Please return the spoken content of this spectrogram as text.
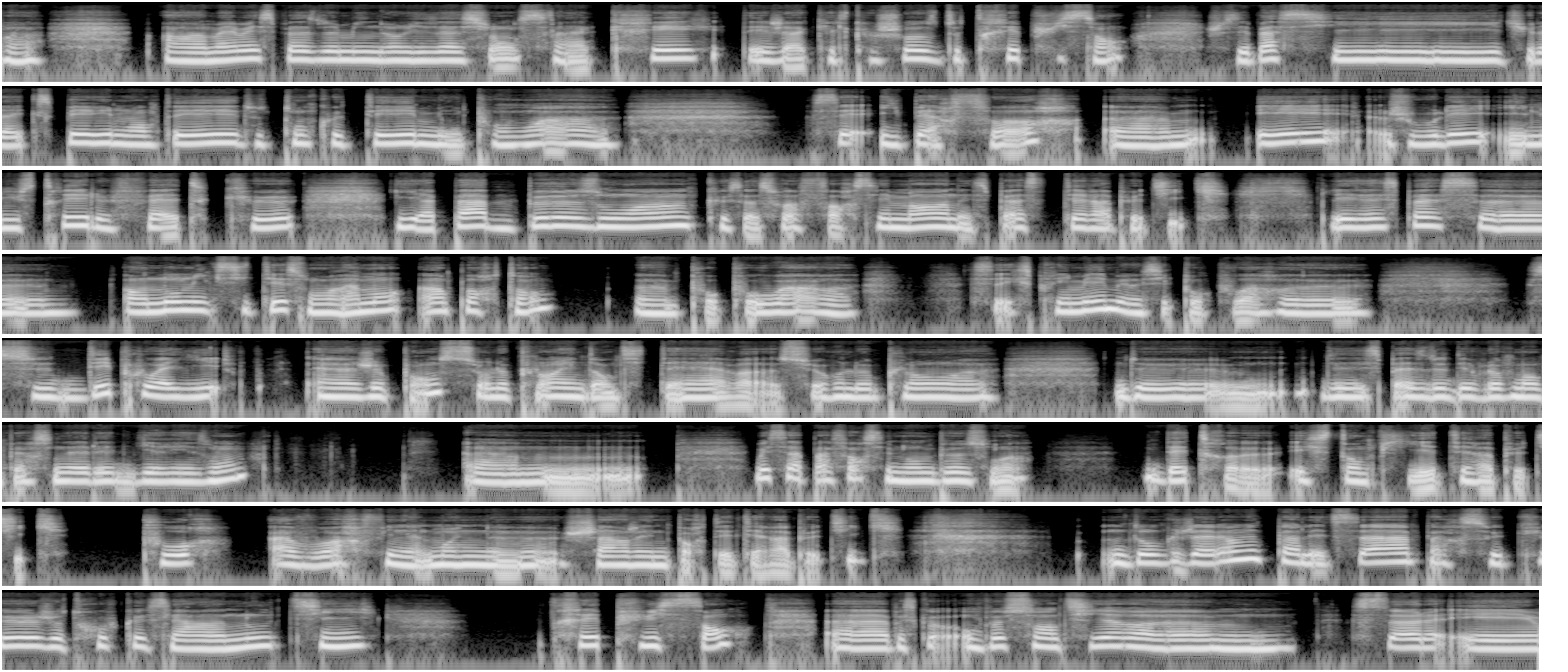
un même espace de minorisation, ça crée déjà quelque chose de très puissant. Je ne sais pas si tu l'as expérimenté de ton côté, mais pour moi, c'est hyper fort. et je voulais illustrer le fait qu'il n'y a pas besoin que ça soit forcément un espace thérapeutique. Les espaces en non-mixité sont vraiment importants pour pouvoir s'exprimer, mais aussi pour pouvoir se déployer, je pense, sur le plan identitaire, sur le plan de, des espaces de développement personnel et de guérison. mais ça n'a pas forcément besoin d'être estampillé thérapeutique pour avoir finalement une charge et une portée thérapeutique. Donc j'avais envie de parler de ça parce que je trouve que c'est un outil très puissant parce qu'on peut se sentir seul. Et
